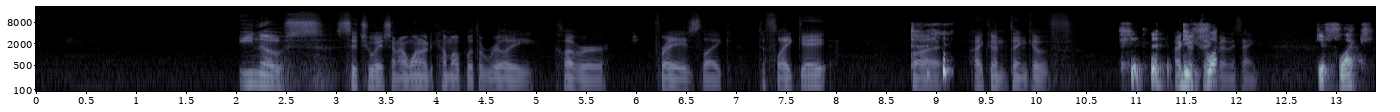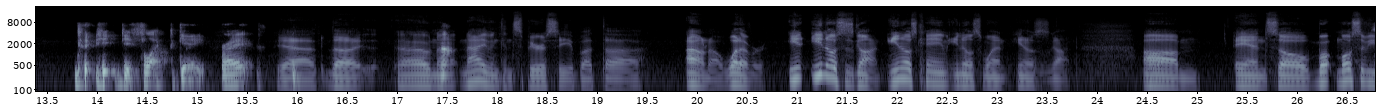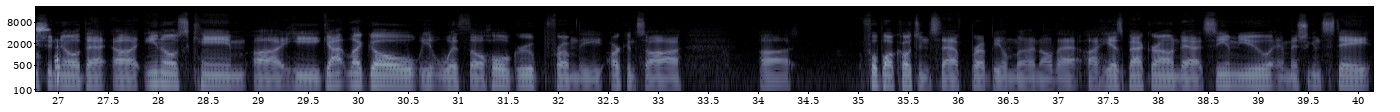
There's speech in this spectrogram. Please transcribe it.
Enos situation. I wanted to come up with a really clever phrase like deflate gate, but I couldn't think of I couldn't think of anything. Deflect deflect gate, right? Yeah, the oh no, not even conspiracy, but the I don't know, whatever. E- Enos is gone. Enos came, Enos went, Enos is gone. Um, and so mo- most of you should know that uh, Enos came. Uh, he got let go with the whole group from the Arkansas uh, football coaching staff, Brett Bielema and all that. Uh, he has background at CMU and Michigan State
